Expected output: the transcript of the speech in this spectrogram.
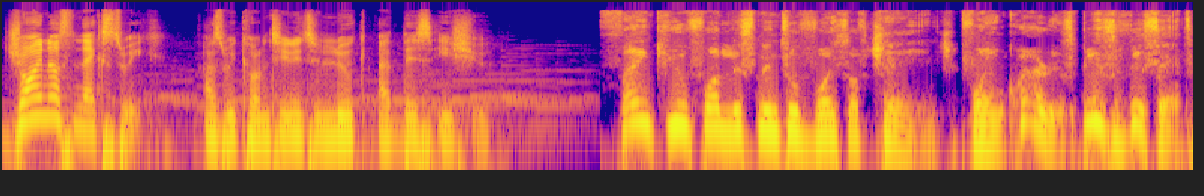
Join us next week as we continue to look at this issue. Thank you for listening to Voice of Change. For inquiries, please visit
